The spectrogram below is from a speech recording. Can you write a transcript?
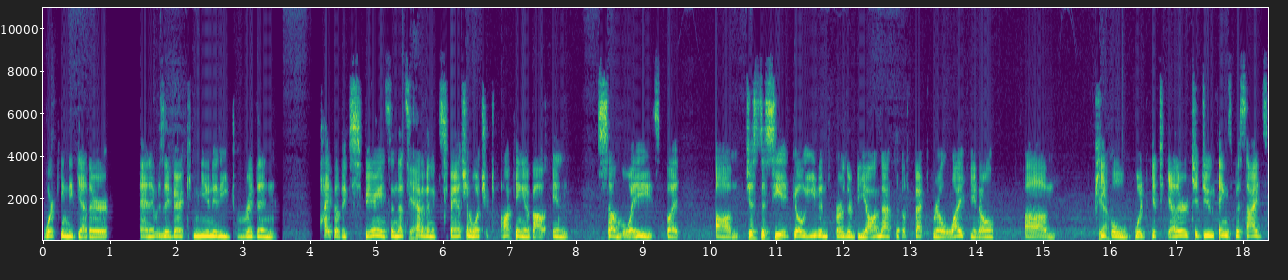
working together. And it was a very community driven type of experience. And that's yeah. kind of an expansion of what you're talking about in some ways. But um, just to see it go even further beyond that to affect real life, you know, um, people yeah. would get together to do things besides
